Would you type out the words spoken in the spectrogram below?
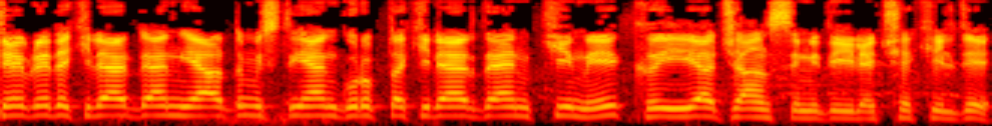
Çevredekilerden yardım isteyen gruptakilerden kimi kıyıya can simidiyle çekildi.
